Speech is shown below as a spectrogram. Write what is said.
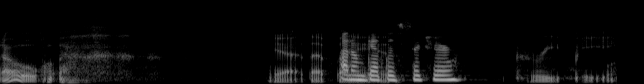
Oh. yeah, that. I don't get this picture. Creepy.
